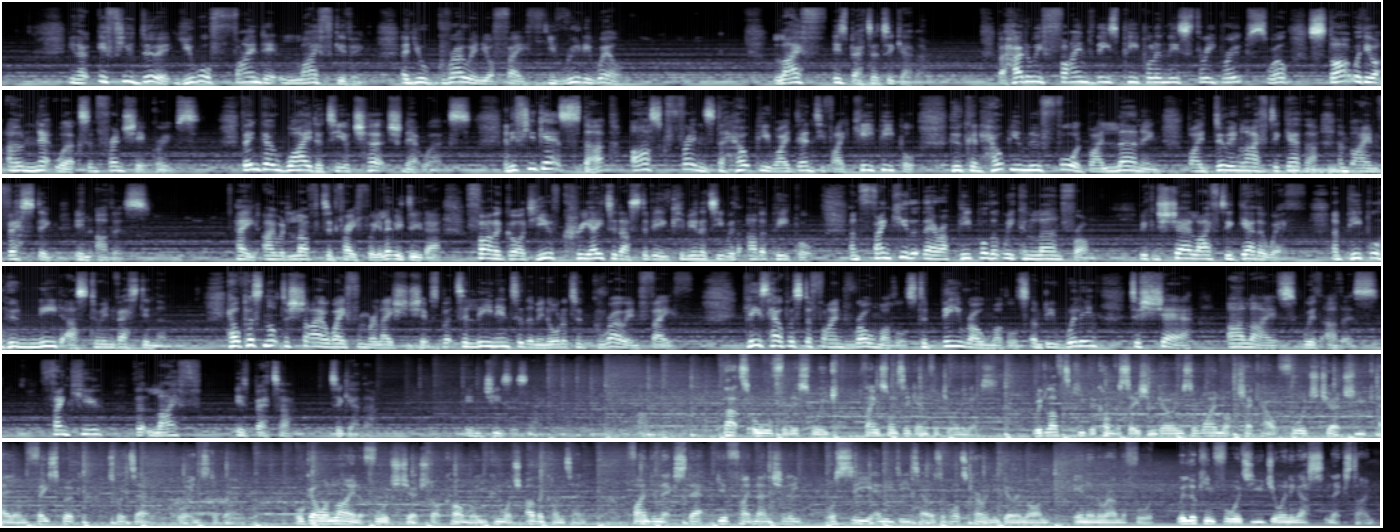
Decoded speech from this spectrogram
You know, if you do it, you will find it life giving and you'll grow in your faith. You really will. Life is better together. But how do we find these people in these three groups? Well, start with your own networks and friendship groups. Then go wider to your church networks. And if you get stuck, ask friends to help you identify key people who can help you move forward by learning, by doing life together, and by investing in others. Hey, I would love to pray for you. Let me do that. Father God, you've created us to be in community with other people. And thank you that there are people that we can learn from we can share life together with, and people who need us to invest in them. Help us not to shy away from relationships, but to lean into them in order to grow in faith. Please help us to find role models, to be role models, and be willing to share our lives with others. Thank you that life is better together. In Jesus' name. Amen. That's all for this week. Thanks once again for joining us. We'd love to keep the conversation going, so why not check out Forge Church UK on Facebook, Twitter, or Instagram? Or go online at forgechurch.com where you can watch other content, find a next step, give financially, or see any details of what's currently going on in and around the Forge. We're looking forward to you joining us next time.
